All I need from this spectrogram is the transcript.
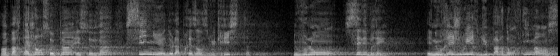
En partageant ce pain et ce vin, signe de la présence du Christ, nous voulons célébrer et nous réjouir du pardon immense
